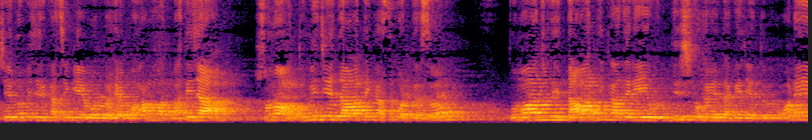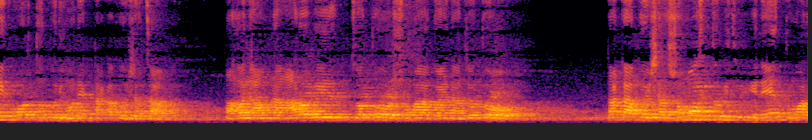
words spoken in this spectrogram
সে নবীজির কাছে গিয়ে বলল, হে মোহাম্মদ ভাতিজা, শোনো, তুমি যে দাওয়াতি কাজ করতেছো, তোমার যদি দাওয়াতি কাজের এই উদ্দেশ্য হয়ে থাকে যে তুমি অনেক অর্থ অনেক টাকা পয়সা চাও, তাহলে আমরা আরবের যত সোনা গয়না, যত টাকা পয়সা, সমস্ত কিছু এনে তোমার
